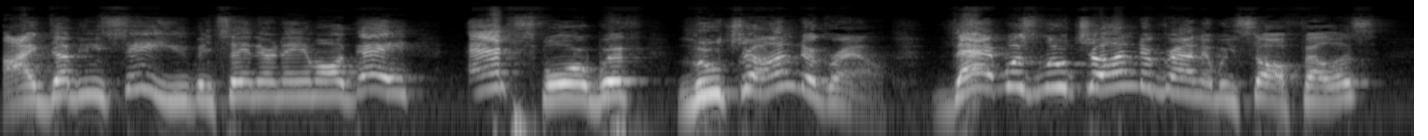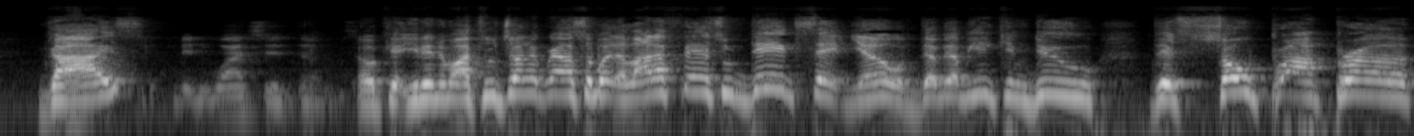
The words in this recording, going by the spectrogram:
IWC, you've been saying their name all day, asked for with Lucha Underground. That was Lucha Underground that we saw, fellas. Guys. Didn't watch it though. Okay, you didn't watch Lucha Underground, so but a lot of fans who did said, yo, WWE can do this soap opera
